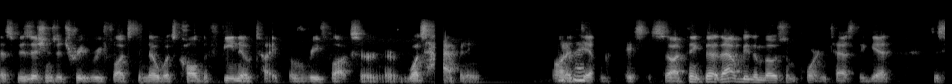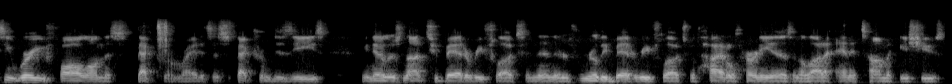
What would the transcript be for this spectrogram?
as physicians that treat reflux to know what's called the phenotype of reflux or, or what's happening on Okay. a daily basis. So I think that that would be the most important test to get to see where you fall on the spectrum, right? It's a spectrum disease. We know there's not too bad a reflux, and then there's really bad reflux with hiatal hernias and a lot of anatomic issues.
